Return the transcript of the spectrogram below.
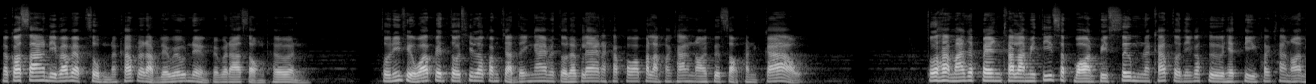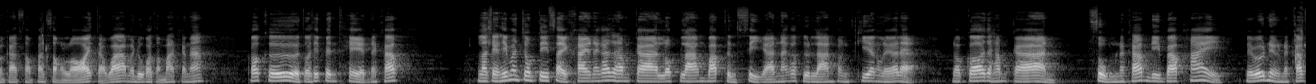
แล้วก็สร้างดีบัฟแบบสุ่มนะครับ ระดับเลเวล1เป็นเวลา 2 เทิร์นตัวนี้ถือว่าเป็นตัวที่เรากำจัดได้ง่ายเป็นตัวแรกๆนะครับ เพราะว่าพลังค่อนข้างน้อยคือ 2,009 ตัวถัดมาจะเป็น Calamity Spawn Prism นะครับ ตัวนี้ก็คือ HP ค่อนข้างน้อยเหมือนกัน 2,200 แต่ว่ามาดูความสามารถกันนะ ก็คือตัวที่เป็นเทรดนะครับ หลังจากที่มันโจมตีใส่ใครนะก็จะทำการลบล้างบัฟถึง 4 อันนะก็คือล้างคนเกลี้ยงเลยแหละ แล้วก็จะทำการสุ่มนะครับดีบัฟให้เลเวล1นะครับ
